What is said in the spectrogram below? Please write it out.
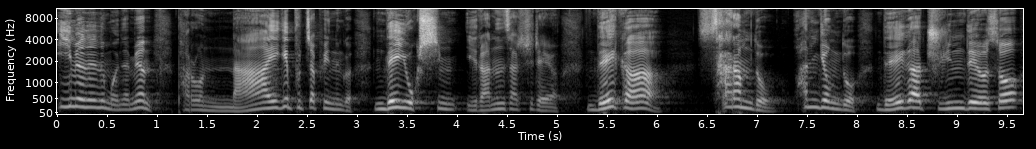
이면에는 뭐냐면 바로 나에게 붙잡혀 있는 거예요. 내 욕심이라는 사실이에요. 내가 사람도 환경도 내가 주인 되어서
